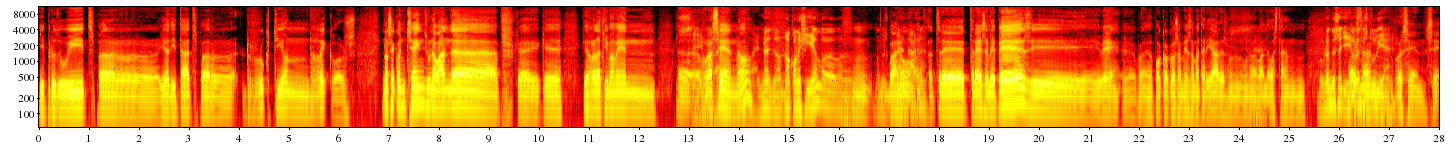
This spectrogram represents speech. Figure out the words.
i produït per, i editat per Ruction Records. No sé com Change, una banda que, que, que és relativament eh, sí, recent, no? Moderna. No, no coneixien la, la, mm, bueno, ara. Ha tret tres LPs i bé, eh, poca cosa més de material, és un, una sí. banda bastant... L'haurem de seguir, l'haurem d'estudiar. recent, sí.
